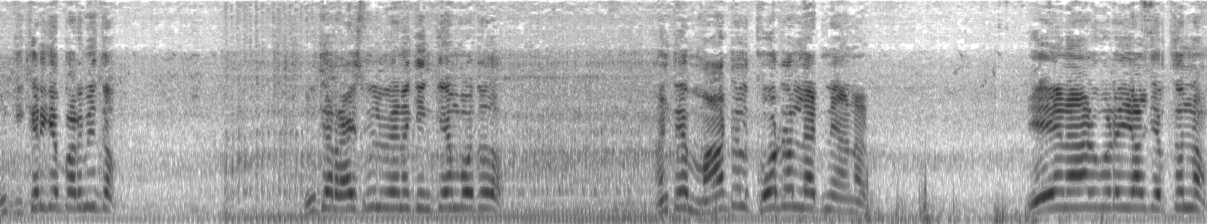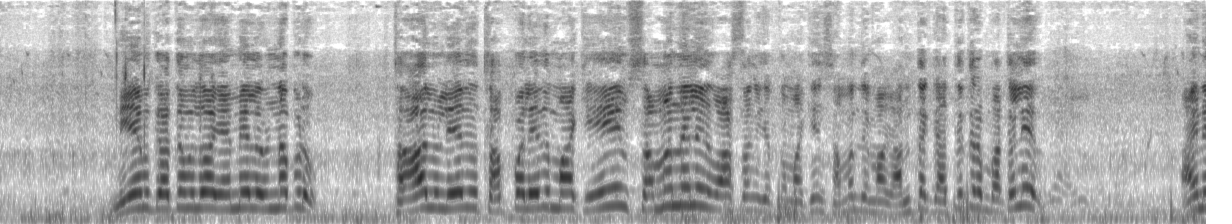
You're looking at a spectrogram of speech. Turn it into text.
ఇంక ఇక్కడికే పరిమితం. ఇంకా రైస్ మిల్ వెనక్కి ఇంకేం పోతుందో? అంటే మాటలు కోటలు దాటినాయి అన్నాడు. ఏనాడు కూడా ఇవాళ చెప్తున్నాం. మేము గతంలో ఎమ్మెల్యే ఉన్నప్పుడు తాలు లేదు తప్పలేదు మాకేం సంబంధం లేదు వాస్తవంగా చెప్తాం మాకేం సంబంధం లేదు. మాకు అంత గత్యతరం పట్టలేదు ఆయన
